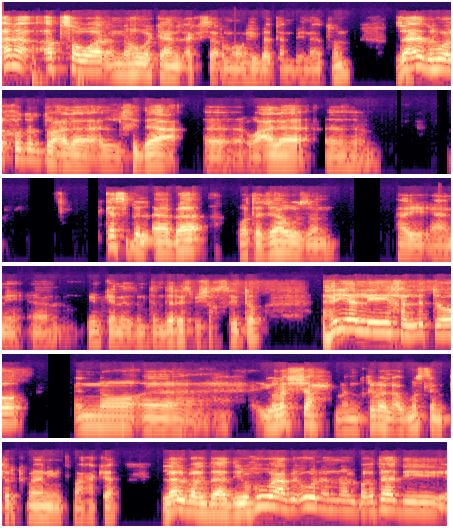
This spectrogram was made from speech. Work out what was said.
أنا أتصور إنه هو كان الأكثر موهبة بيناتهم. زائد هو قدرته على الخداع آه، وعلى آه، كسب الآباء وتجاوزهم هي يعني آه، يمكن لازم تندرس بشخصيته. هي اللي خلته إنه يرشح من قبل أو مسلم التركماني مثل ما حكى للبغدادي. وهو عم بيقول إنه البغدادي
